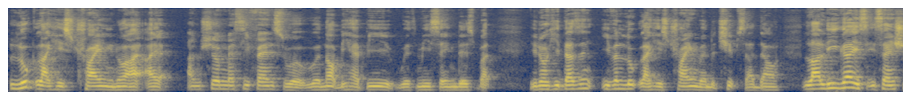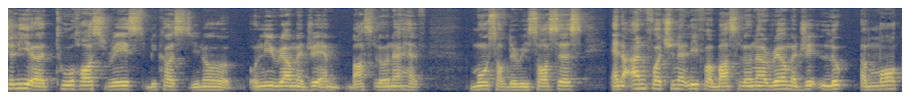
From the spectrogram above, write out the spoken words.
look like he's trying. You know, I, I I'm sure Messi fans will, will not be happy with me saying this, but you know, he doesn't even look like he's trying when the chips are down. La Liga is essentially a two horse race because, you know, only Real Madrid and Barcelona have most of the resources. And unfortunately for Barcelona, Real Madrid look a more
